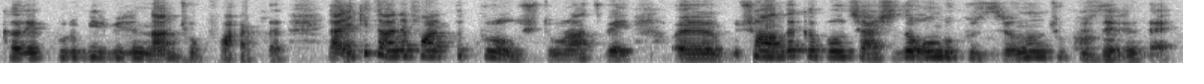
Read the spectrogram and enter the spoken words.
kare kuru birbirinden çok farklı. Yani iki tane farklı kur oluştu Murat Bey. E, şu anda kapalı çarşıda 19 liranın çok üzerinde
